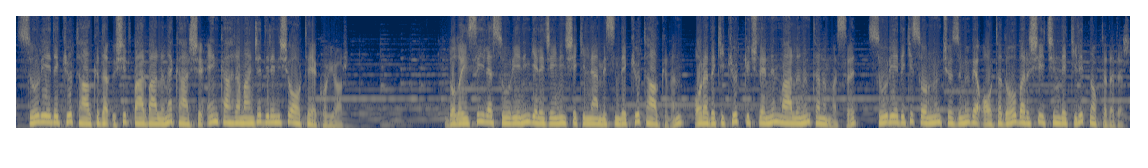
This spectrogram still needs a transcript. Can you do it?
Suriye'de Kürt halkı da IŞİD barbarlığına karşı en kahramanca direnişi ortaya koyuyor. Dolayısıyla Suriye'nin geleceğinin şekillenmesinde Kürt halkının, oradaki Kürt güçlerinin varlığının tanınması, Suriye'deki sorunun çözümü ve Orta Doğu barışı içinde kilit noktadadır.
